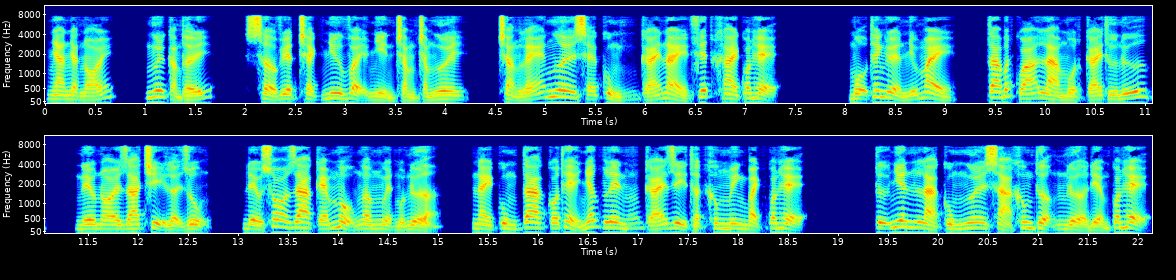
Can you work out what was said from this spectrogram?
nhàn nhạt nói, ngươi cảm thấy, sở Việt trạch như vậy nhìn chằm chằm ngươi, chẳng lẽ ngươi sẽ cùng cái này phiết khai quan hệ. Mộ thanh nguyện như mày, ta bất quá là một cái thứ nữ, nếu nói giá trị lợi dụng, đều so ra kém mộ ngâm nguyệt một nửa, này cùng ta có thể nhắc lên cái gì thật không minh bạch quan hệ. Tự nhiên là cùng ngươi xả không thượng nửa điểm quan hệ,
